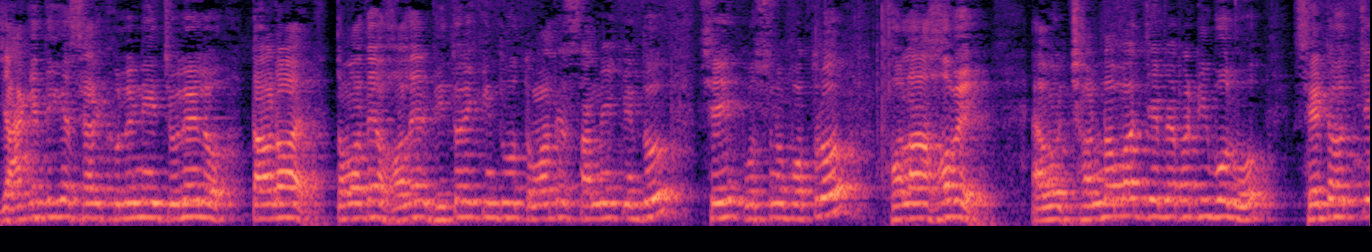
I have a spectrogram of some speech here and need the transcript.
যে আগে থেকে স্যার খুলে নিয়ে চলে এলো, তা নয়। তোমাদের হলের ভিতরে কিন্তু তোমাদের সামনেই কিন্তু সেই প্রশ্নপত্র খোলা হবে। এবং ছ নম্বর যে ব্যাপারটি বলব, সেটা হচ্ছে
